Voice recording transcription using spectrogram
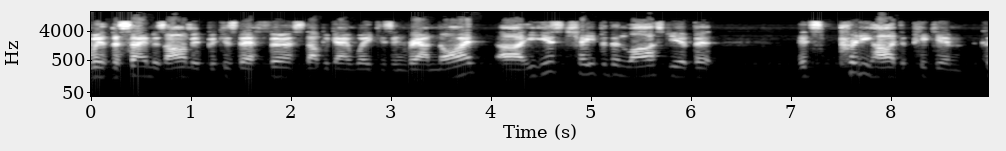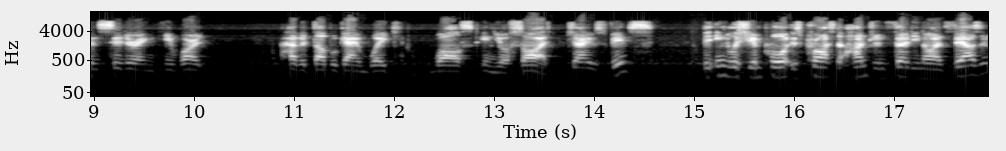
with the same as Ahmed because their first double game week is in round nine. Uh, he is cheaper than last year, but it's pretty hard to pick him considering he won't have a double game week whilst in your side. James Vince, the English import, is priced at 139,000.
